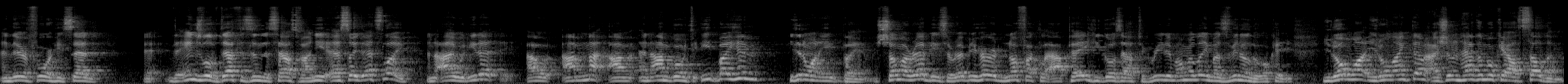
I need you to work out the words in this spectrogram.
And therefore, he said, eh, the angel of death is in this house. Vani esay that's like, and I would eat it. I am not, I'm, and I'm going to eat by him. He didn't want to eat by him. Shama Rebbe, so Rebbe heard Nofak la'apeh. He goes out to greet him. Amarle mazvinalu. Okay, you don't want, you don't like them. I shouldn't have them. Okay, I'll sell them.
